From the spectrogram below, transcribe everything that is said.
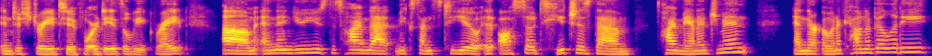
industry to four days a week, right? Um, and then you use the time that makes sense to you. It also teaches them time management and their own accountability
